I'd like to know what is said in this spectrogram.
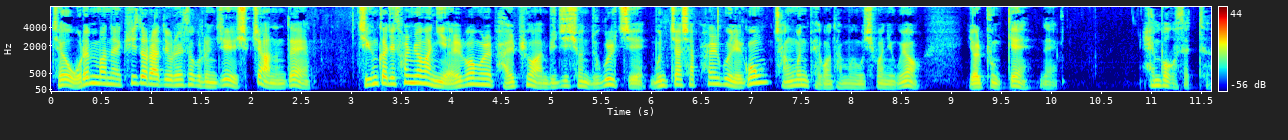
제가 오랜만에 퀴즈 라디오를 해서 그런지 쉽지 않은데 지금까지 설명한 이 앨범을 발표한 뮤지션 누굴지 문자샵 8910 장문 100원 단문 50원이고요. 10분께 네. 햄버거 세트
